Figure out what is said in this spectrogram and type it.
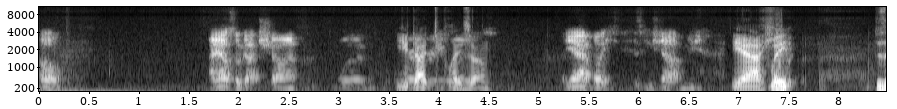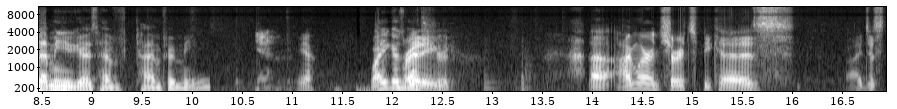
Oh. I also got shot. wh- You died to he play was. zone. Yeah, but because he shot me. Yeah, he, Wait, does that mean you guys have time for me? Yeah. Yeah. Why are you guys ready. wearing shirt? Uh, I'm wearing shirts because I just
